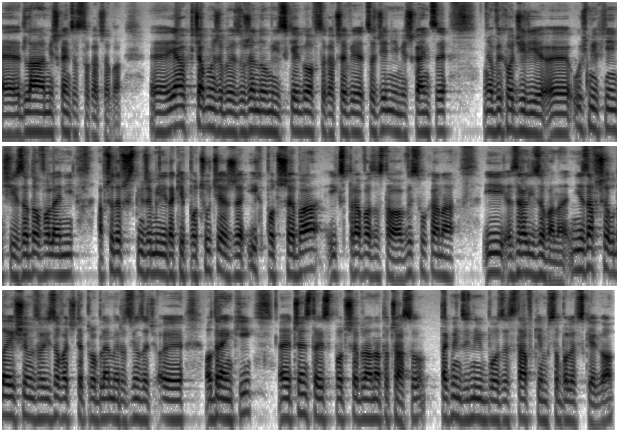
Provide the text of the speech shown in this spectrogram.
e, dla mieszkańców Sokaczewa. E, Ja chciałbym, żeby z Urzędu Miejskiego w Sokaczewie codziennie mieszkańcy wychodzili e, uśmiechnięci, zadowoleni, a przede wszystkim, że mieli takie poczucie, że ich potrzeba, ich sprawa została wysłuchana i zrealizowana. Nie zawsze udaje się zrealizować te problemy, rozwiązać e, od ręki. E, Często jest potrzeba na to czasu. Tak między innymi było ze Stawkiem Sobolewskiego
